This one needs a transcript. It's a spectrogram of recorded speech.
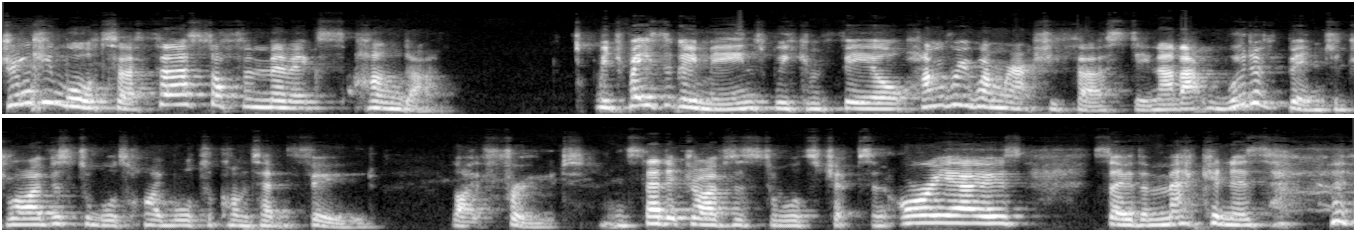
Drinking water, thirst often mimics hunger, which basically means we can feel hungry when we're actually thirsty. Now, that would have been to drive us towards high water content food like fruit. Instead, it drives us towards chips and Oreos. So the mechanism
